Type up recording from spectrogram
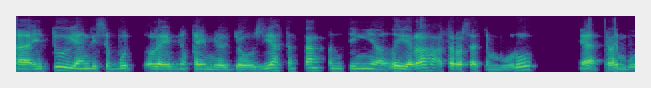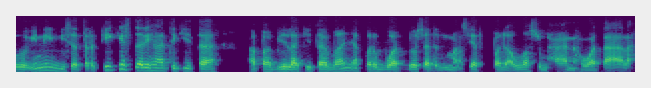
uh, itu yang disebut oleh Ibnu Qayyim al-Jauziyah tentang pentingnya ghairah atau rasa cemburu. Ya, cemburu ini bisa terkikis dari hati kita apabila kita banyak berbuat dosa dan maksiat kepada Allah Subhanahu wa taala.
